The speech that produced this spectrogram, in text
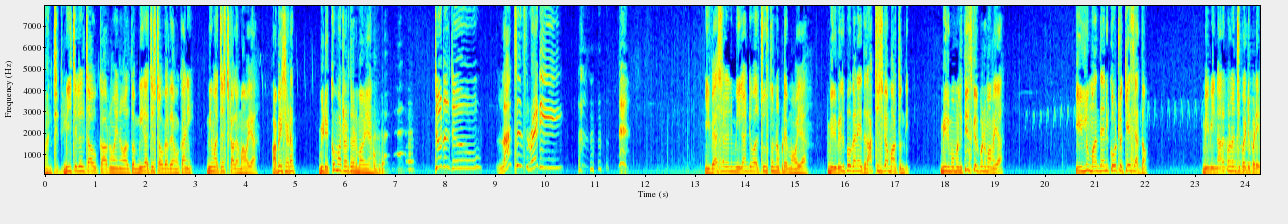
మంచిది. మీ చెల్లెలు చావు కారణమైన వాళ్ళతో మీరు అడ్జస్ట్ అవ్వగలరేమో కానీ మేము అడ్జస్ట్ కాలేము మావయ్య. అబే షడప్ వీడు ఎక్కువ మాట్లాడుతున్నాడు మావయ్య. టూడల్ డూ లంచ్ ఇస్ రెడీ ఈ వేషాలని మీలాంటి వాళ్ళు చూస్తున్నప్పుడే మావయ్య. మీరు వెళ్ళిపోగానే ఇది రాక్షసిగా మారుతుంది. మీరు మమ్మల్ని తీసుకెళ్ళిపోండి మావయ్య ఈ ఇల్లు మంది అని కోర్టులో కేసేద్దాం. మేము ఈ నరకం నుంచి బయటపడే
